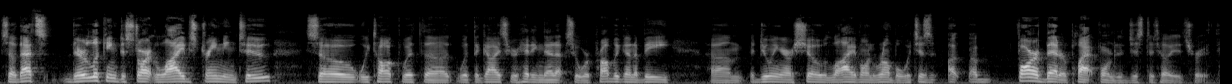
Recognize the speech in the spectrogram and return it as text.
So that's they're looking to start live streaming too. So we talked with uh, with the guys who are heading that up. So we're probably going to be um, doing our show live on Rumble, which is a, a, far better platform to just to tell you the truth.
